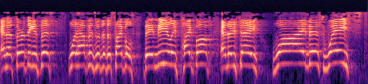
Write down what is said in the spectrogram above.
And that third thing is this. What happens with the disciples? They immediately pipe up and they say, Why this waste?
